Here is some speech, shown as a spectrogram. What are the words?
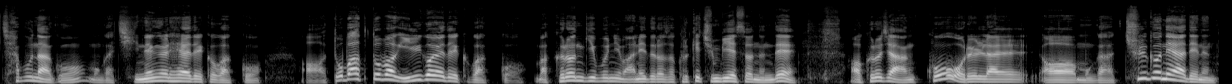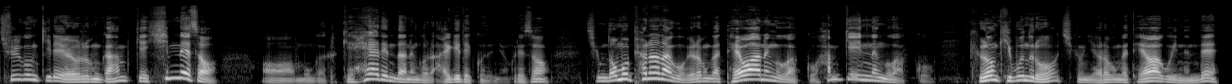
차분하고 뭔가 진행을 해야 될 것 같고 어, 또박또박 읽어야 될 것 같고 막 그런 기분이 많이 들어서 그렇게 준비했었는데 어, 그러지 않고 월요일 날 어, 뭔가 출근해야 되는 출근길에 여러분과 함께 힘내서 어, 뭔가 그렇게 해야 된다는 걸 알게 됐거든요. 그래서 지금 너무 편안하고 여러분과 대화하는 것 같고 함께 있는 것 같고 그런 기분으로 지금 여러분과 대화하고 있는데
